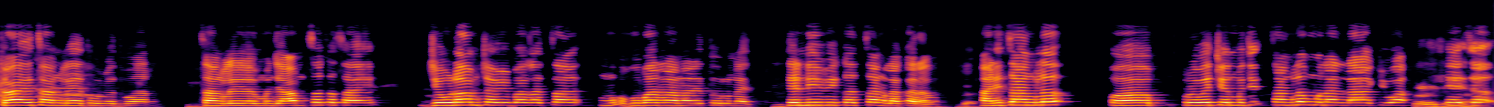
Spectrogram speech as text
काय चांगले आहेत उमेदवार. चांगले म्हणजे आमचं कसं आहे जेवढं आमच्या विभागाचा उभा राहणारे तरुण आहेत त्यांनी विकास चांगला करावा. आणि चांगलं प्रवचन म्हणजे चांगलं मुलांना किंवा. त्याचं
